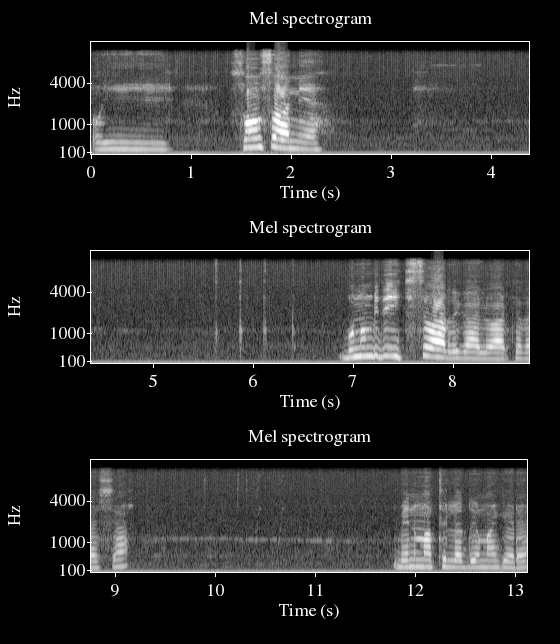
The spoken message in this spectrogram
Ay. Son saniye. Bunun bir de ikisi vardı galiba arkadaşlar. Benim hatırladığıma göre.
